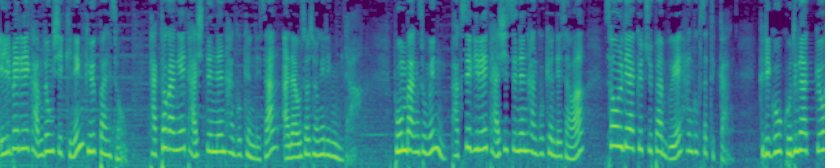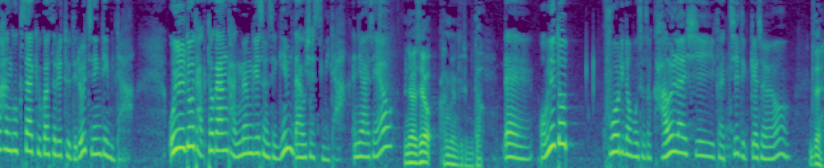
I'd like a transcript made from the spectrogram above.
일베를 감동시키는 교육방송 닥터강의 다시 듣는 한국현대사 아나운서 정혜림입니다. 본 방송은 박세길의 다시 쓰는 한국현대사와 서울대학교 출판부의 한국사 특강 그리고 고등학교 한국사 교과서를 토대로 진행됩니다. 오늘도 닥터강 강명길 선생님 나오셨습니다. 안녕하세요. 안녕하세요. 강명길입니다. 네. 어느덧 9월이 넘어서서 가을 날씨 같이 느껴져요. 네.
